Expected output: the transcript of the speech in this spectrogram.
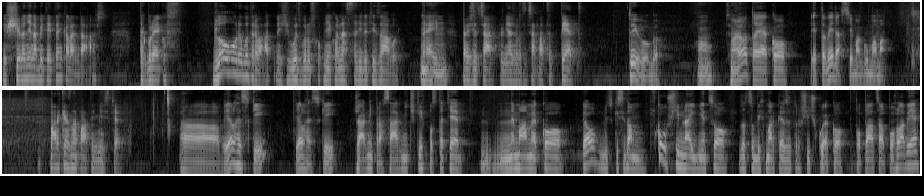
je šíleně nabitý ten kalendář, tak bude jako dlouhou dobu trvat, než ji vůbec budou schopni jako nasadit do těch závodů. Prej, mm-hmm. prej, že třeba klidně až v roce třeba 25. ty vogo. Hm? No jo, to je jako, je to věda s těma gumama. Marquez na pátém místě. Uh, jel hezky, jel hezky, žádný prasárničky, v podstatě nemám jako, jo, vždycky si tam zkouším najít něco, za co bych Markéze trošičku jako poplácal po hlavě,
